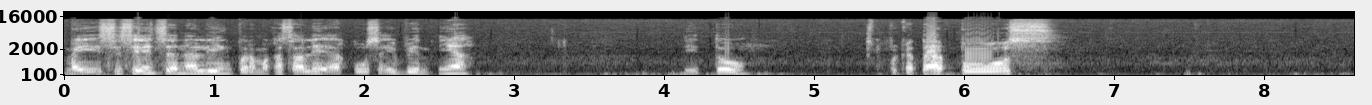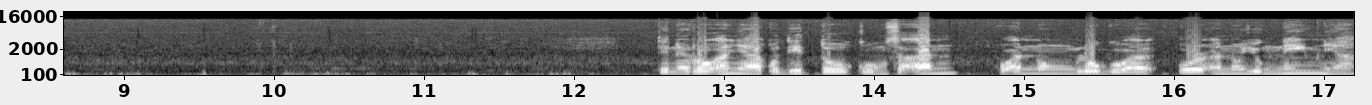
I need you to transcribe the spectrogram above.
may sisend siya na link para makasali ako sa event niya. Dito. Pagkatapos, tinuruan niya ako dito kung saan, kung anong logo or ano yung name niya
